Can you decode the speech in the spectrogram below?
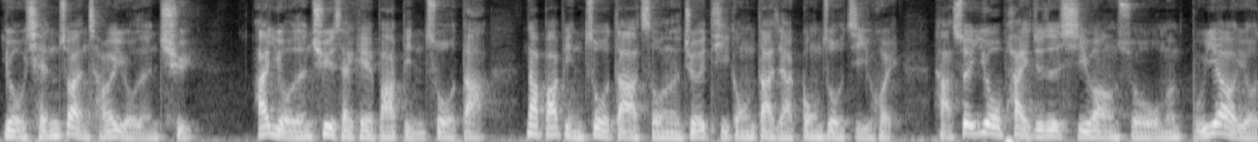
有钱赚才会有人去，啊，有人去才可以把饼做大。那把饼做大之后呢，就会提供大家工作机会，哈。所以右派就是希望说，我们不要有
